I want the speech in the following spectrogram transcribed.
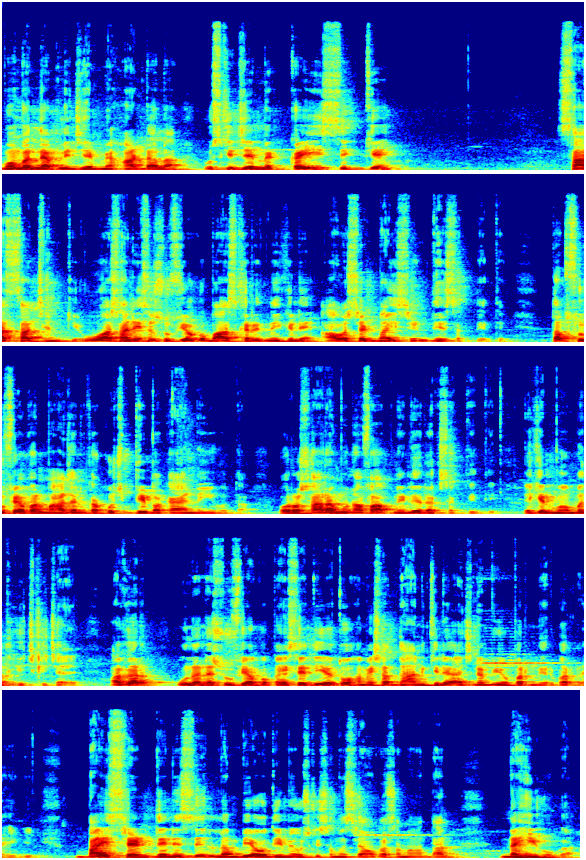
मोहम्मद ने अपनी जेब में हाथ डाला, उसकी जेब में कई सिक्के साथ साथ झनके वो आसानी से सूफिया को बास खरीदने के लिए आवश्यक बाईस सेंट दे सकते थे। तब सूफिया पर महाजन का कुछ भी बकाया नहीं होता। और वो सारा मुनाफा अपने लिए रख सकती थी। लेकिन मोहम्मद हिचकिचाए। अगर उन्होंने सूफिया को पैसे दिए तो हमेशा दान के लिए अजनबियों पर निर्भर रहेगी। बाईस सेंट देने से लंबी अवधि में उसकी समस्याओं का समाधान नहीं होगा।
